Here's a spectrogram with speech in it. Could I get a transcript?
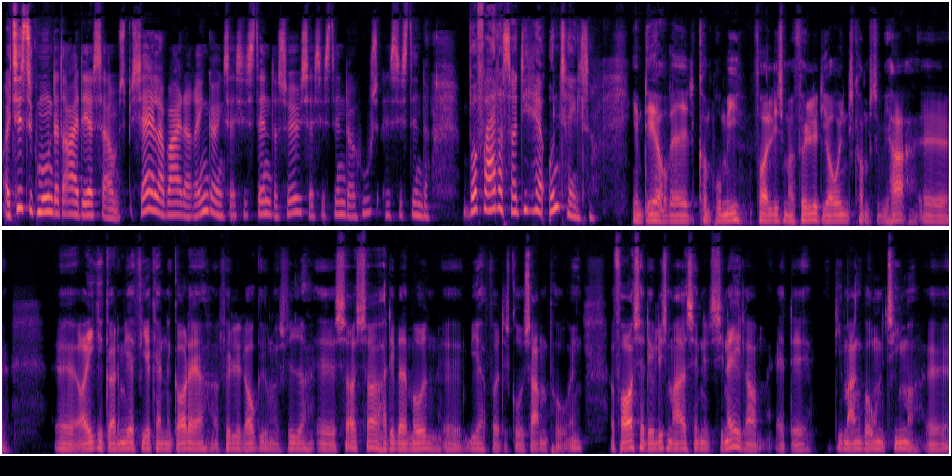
og i Tiste Kommune, der drejer det sig om specialarbejdere, rengøringsassistenter, serviceassistenter og husassistenter. Hvorfor er der så de her undtagelser? Jamen det har jo været et kompromis for ligesom at følge de overenskomster, vi har. Øh, øh, og ikke gøre det mere firkantet godt er at følge lovgivning osv., øh, så, så har det været måden, øh, vi har fået det skruet sammen på. Ikke? Og for os er det jo ligesom meget at sende et signal om, at øh, de mange vågne timer, øh,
